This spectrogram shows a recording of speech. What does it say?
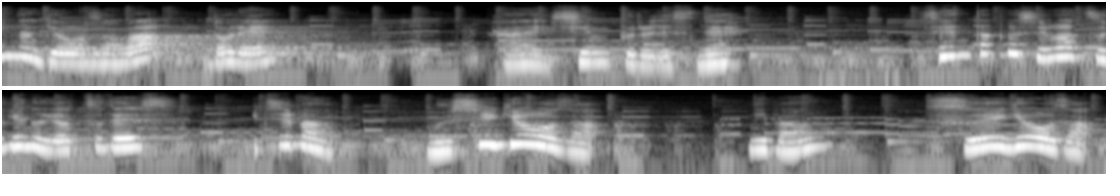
好きな餃子はどれ？はい、シンプルですね。選択肢は次の4つです。1番、蒸し餃子。2番、水餃子。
